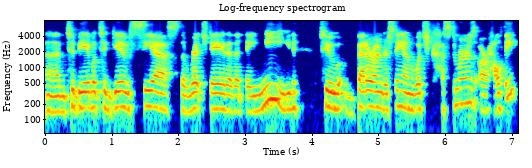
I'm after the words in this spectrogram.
um, to be able to give CS the rich data that they need to better understand which customers are healthy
